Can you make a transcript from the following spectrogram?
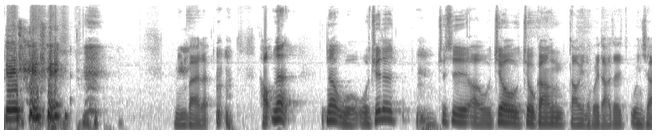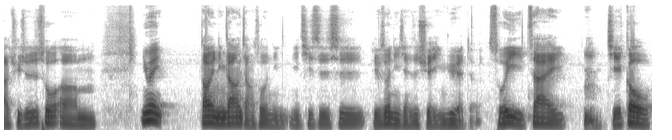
对对对，明白了。好，那。那我我觉得就是呃，我就就刚刚导演的回答再问下去，就是说，嗯，因为导演您刚刚讲说你，你你其实是，比如说你以前是学音乐的，所以在、嗯、结构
